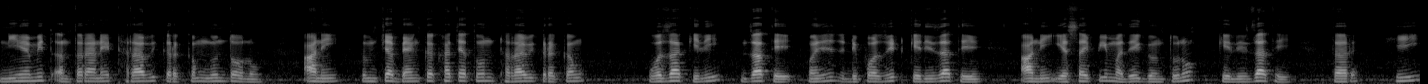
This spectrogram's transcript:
नियमित अंतराने ठराविक रक्कम गुंतवणूक आणि तुमच्या बँक खात्यातून ठराविक रक्कम वजा केली जाते म्हणजेच डिपॉझिट केली जाते आणि एस आय पीमध्ये गुंतवणूक केली जाते. तर ही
